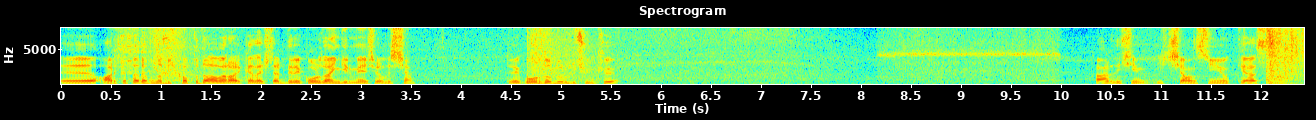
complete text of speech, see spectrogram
e, arka tarafında bir kapı daha var arkadaşlar. Direkt oradan girmeye çalışacağım. Direkt orada durdu çünkü. Kardeşim hiç şansın yok ya senin.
